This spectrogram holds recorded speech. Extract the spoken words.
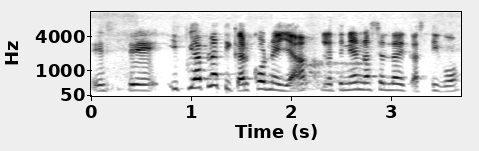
Este, y fui a platicar con ella, la tenía en una celda de castigo,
